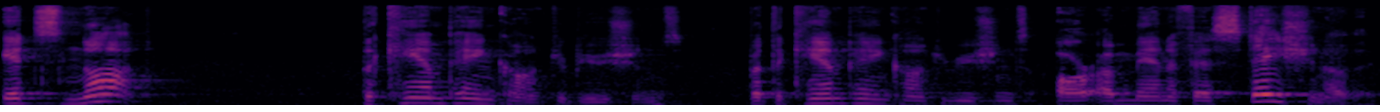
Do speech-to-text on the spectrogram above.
It's not the campaign contributions, but the campaign contributions are a manifestation of it.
